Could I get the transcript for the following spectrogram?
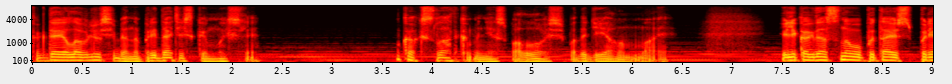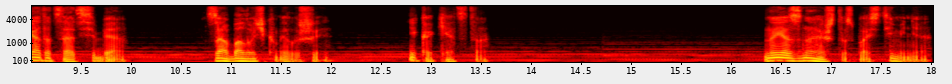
когда я ловлю себя на предательской мысли. Ну, как сладко мне спалось под одеялом Майи. Или когда снова пытаюсь спрятаться от себя за оболочками лжи и кокетства. Но я знаю, что спасти меня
